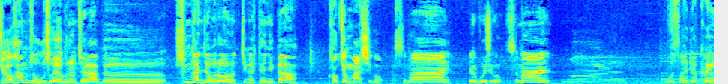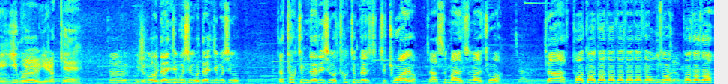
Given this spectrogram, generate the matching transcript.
쭉 하면서 웃어요. 그럼 제가 그 순간적으로 찍을 테니까 걱정 마시고. 스마일. 여기 보시고. 스마일. 웃어 이렇게 입을 이렇게. 자 보시고. 렌즈 보시고. 렌즈 보시고 자 턱 좀 내리시고 턱 좀 내리시고 좋아요 자 스마일 스마일 좋아 자 자 더 더 더 더 더 더더 웃어 더 더더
